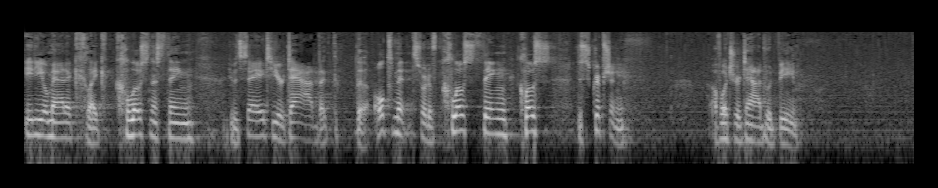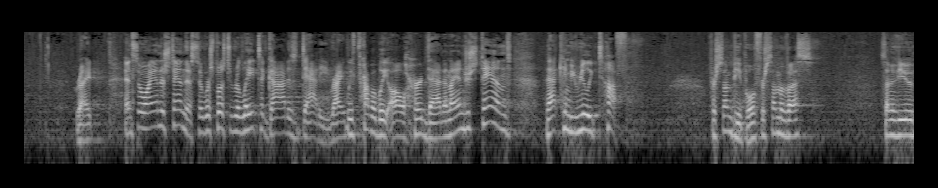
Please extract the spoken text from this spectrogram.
idiomatic, like closeness thing you would say to your dad, the, the ultimate sort of close thing, close description of what your dad would be. Right? And so I understand this. So we're supposed to relate to God as daddy, right? We've probably all heard that. And I understand that can be really tough for some people, for some of us. Some of you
